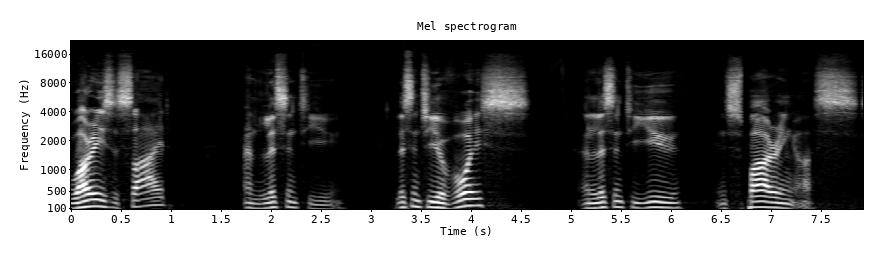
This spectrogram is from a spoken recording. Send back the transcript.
worries aside and listen to you. Listen to your voice and listen to you inspiring us.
